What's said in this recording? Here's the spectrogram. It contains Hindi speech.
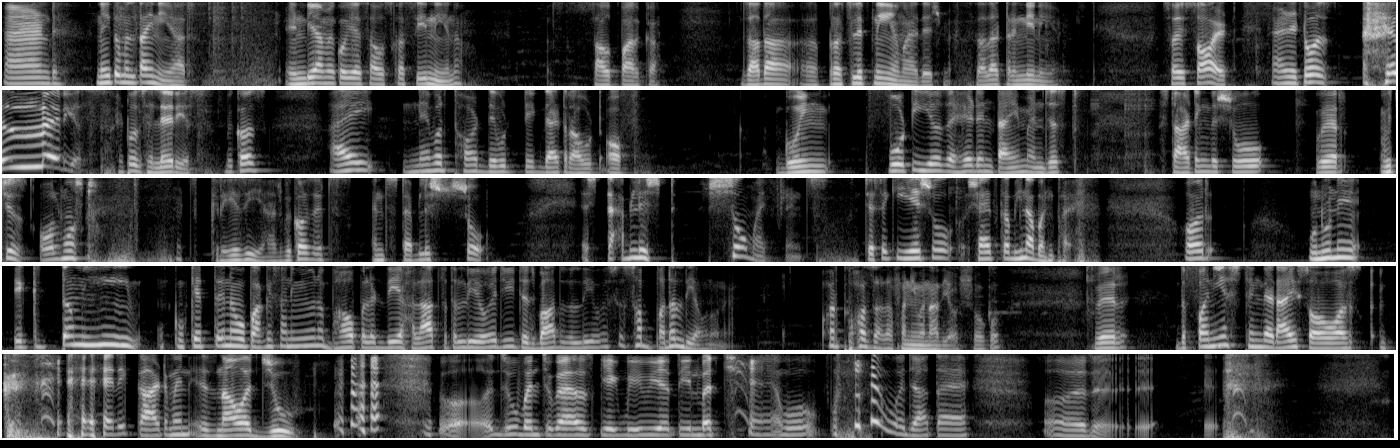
and नहीं तो मिलता ही नहीं यार। इंडिया में कोई ऐसा उसका सीन नहीं है ना। साउथ पार्क का। ज़्यादा प्रचलित नहीं है हमारे देश में। ज़्यादा ट्रेंडी नहीं है। So I saw it and it was hilarious it was hilarious because I never thought they would take that route of going forty years ahead in time and just starting the show where which is almost it's crazy यार because it's an establish show established show my friends. जैसे कि ये शो शायद कभी ना बन पाए। और उन्होंने एकदम ही, को कहते हैं ना, वो पाकिस्तानी में भाव पलट दिए, हालात बदल दिए हुए, जी, जज्बात बदल दिए वैसे सब बदल दिया उन्होंने। और बहुत ज़्यादा फ़नी बना दिया उस शो को। Where the funniest thing that I saw was Eric Cartman is now a Jew Jew बन चुका है, उसकी एक बीवी है, तीन बच्चे हैं, वो वो जाता है और,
